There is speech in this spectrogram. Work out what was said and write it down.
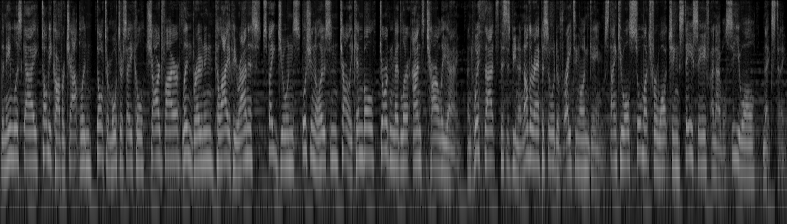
The Nameless Guy, Tommy Carver Chaplin, Dr. Motorcycle, Shardfire, Lynn Browning, Calliope Ranis, Spike Jones, Ocean Lawson, Charlie Kimball, Jordan Midler, and Charlie Yang. And with that, this has been another episode of Writing on Games. Thank you all so much for watching, stay safe, and I will see you all next time.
